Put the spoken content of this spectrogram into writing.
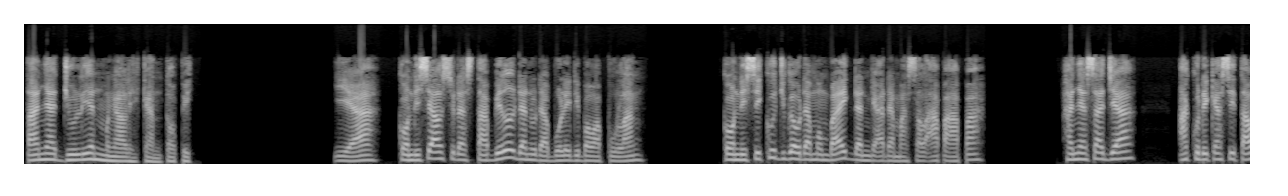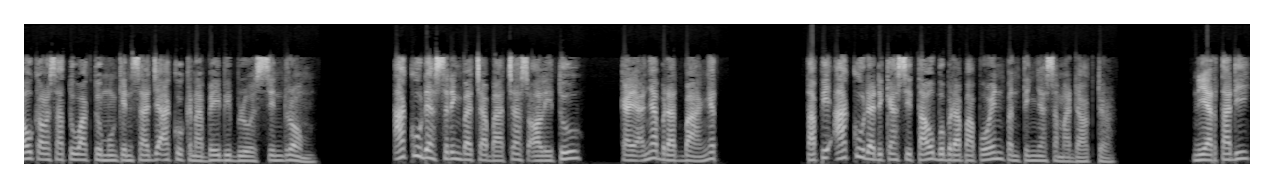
Tanya Julian mengalihkan topik. Iya, kondisi Al sudah stabil dan udah boleh dibawa pulang. Kondisiku juga udah membaik dan gak ada masalah apa-apa. Hanya saja, aku dikasih tahu kalau satu waktu mungkin saja aku kena baby blues syndrome. Aku udah sering baca-baca soal itu, kayaknya berat banget. Tapi aku udah dikasih tahu beberapa poin pentingnya sama dokter. Niar tadi,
